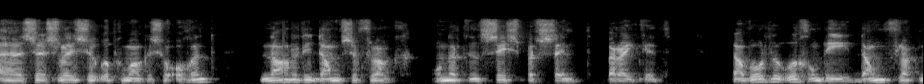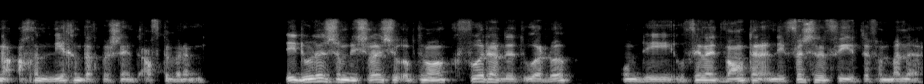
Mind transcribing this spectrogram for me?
uh se sluise oopgemaak is vanoggend nadat die dam se vlak 106% bereik het. Daar word beoog om die damvlak na 98% af te bring. Die doel is om die sluise oop te maak voordat dit oorloop om die hoeveelheid water in die visrivier te verminder.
